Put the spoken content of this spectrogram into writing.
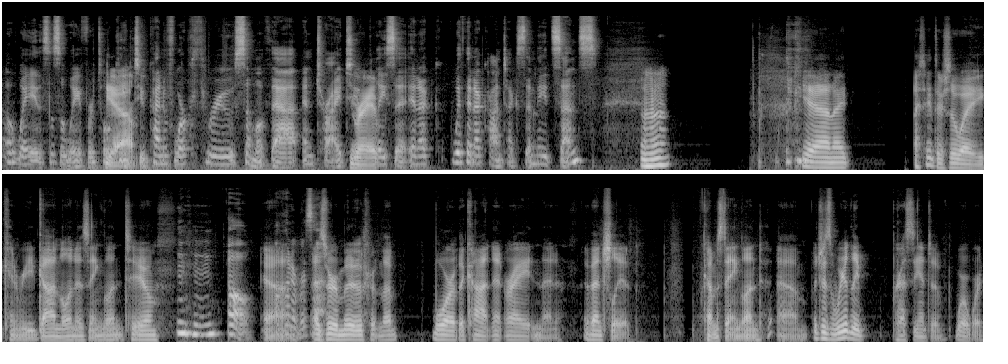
a way. This is a way for Tolkien yeah. to kind of work through some of that and try to right. place it in a within a context that made sense. Hmm. Yeah, and I I think there's a way you can read Gondolin as England too. Mm-hmm. Oh, yeah, 100%. As removed from the War of the Continent, right? And then eventually it comes to England, um, which is weirdly prescient of World War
